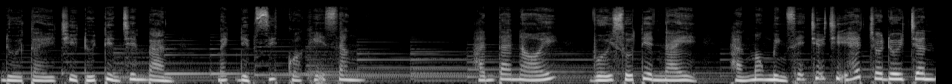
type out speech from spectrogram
Đưa tay chỉ túi tiền trên bàn Bách Điệp xít qua khẽ răng. Hắn ta nói Với số tiền này Hắn mong mình sẽ chữa trị hết cho đôi chân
